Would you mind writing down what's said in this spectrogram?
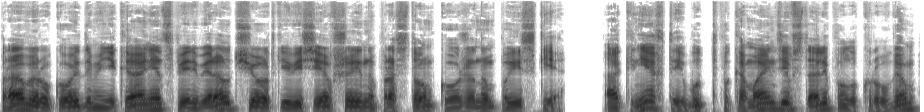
Правой рукой доминиканец перебирал четки, висевшие на простом кожаном пояске, а кнехты, будто по команде, встали полукругом,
